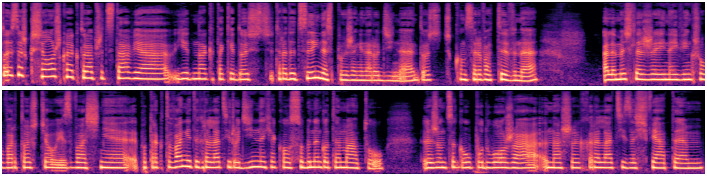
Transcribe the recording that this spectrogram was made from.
To jest też książka, która przedstawia jednak takie dość tradycyjne spojrzenie na rodzinę, dość konserwatywne ale myślę, że jej największą wartością jest właśnie potraktowanie tych relacji rodzinnych jako osobnego tematu, leżącego u podłoża naszych relacji ze światem,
